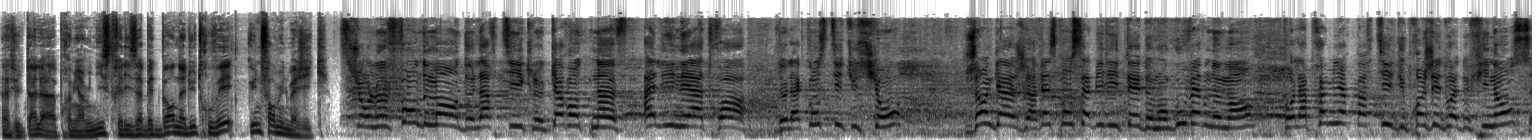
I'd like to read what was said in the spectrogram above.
Résultat, la première ministre Elisabeth Borne a dû trouver une formule magique. Sur le fondement de l'article 49, alinéa 3 de la Constitution, j'engage la responsabilité de mon gouvernement pour la première partie du projet de loi de finances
